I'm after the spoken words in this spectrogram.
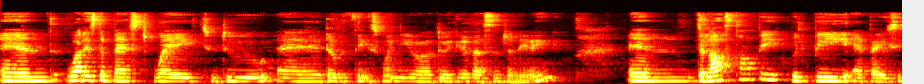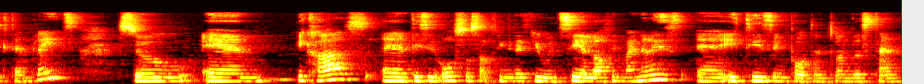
and what is the best way to do uh, those things when you are doing reverse engineering. And the last topic would be a basic templates. So um, because uh, this is also something that you would see a lot in binaries, uh, it is important to understand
